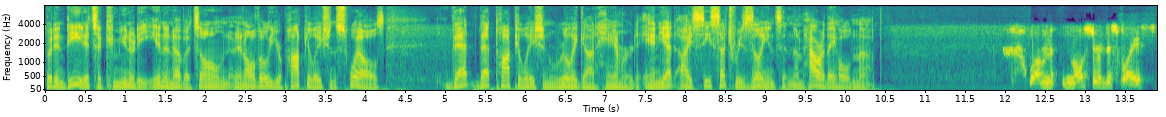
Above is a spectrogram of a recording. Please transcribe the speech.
but indeed it's a community in and of its own. And although your population swells, that that population really got hammered, and yet I see such resilience in them. How are they holding up? Well, m- most are displaced.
